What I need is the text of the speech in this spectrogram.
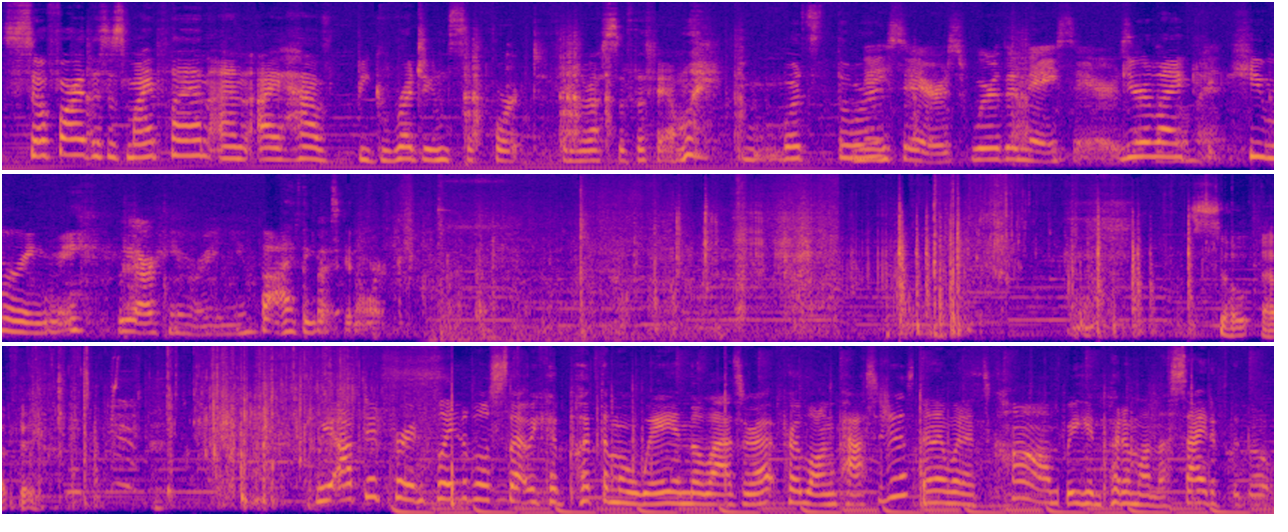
So far, this is my plan, and I have begrudging support from the rest of the family. What's the word? Naysayers. We're the naysayers. You're like moment. humoring me. We are humoring you. But I think but it's gonna work. So epic. We opted for inflatables so that we could put them away in the lazarette for long passages. And then when it's calm, we can put them on the side of the boat.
